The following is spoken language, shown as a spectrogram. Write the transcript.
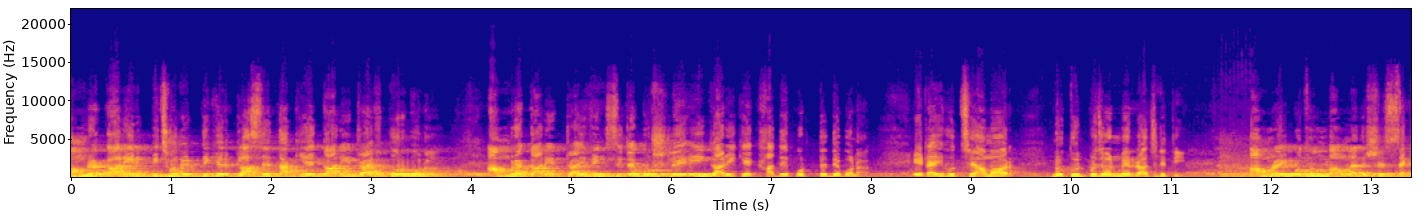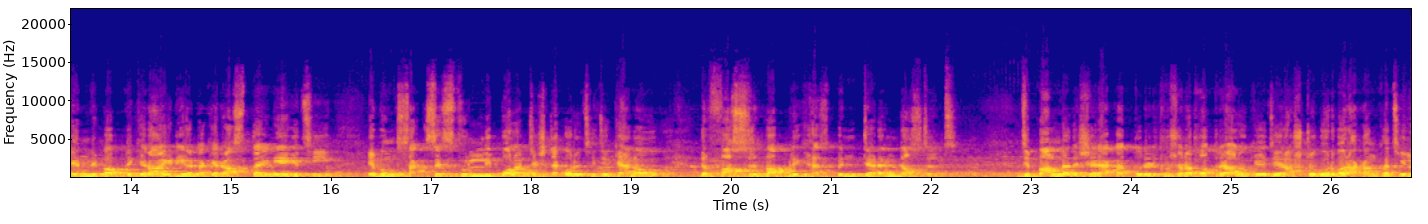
আমরা গাড়ির পিছনের দিকের গ্লাসে তাকিয়ে গাড়ি ড্রাইভ করব না। আমরা গাড়ির ড্রাইভিং সিটে বসলে এই গাড়িকে খাদে পড়তে দেব না। এটাই হচ্ছে আমার নতুন প্রজন্মের রাজনীতি। আমরা এই প্রথম বাংলাদেশের সেকেন্ড রিপাবলিকের আইডিয়াটাকে রাস্তায় নিয়ে গেছি এবং সাকসেসফুলি বলার চেষ্টা করেছি যে কেন the first republic has been dead and dusted যে বাংলাদেশের একাত্তরের ঘোষণাপত্রের আলোকে যে রাষ্ট্র গড়বার আকাঙ্ক্ষা ছিল,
